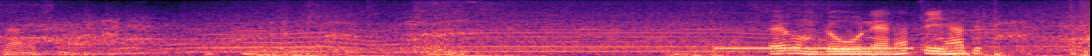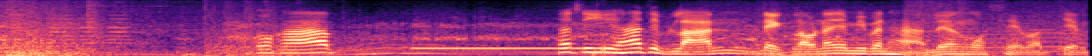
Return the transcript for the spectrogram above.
ใช่ใช่เฮ้ยผมดูเนี่ยถ้าตีห้าสิบโทษครับ ถ้าตีห้าสิบล้านเด็กเราน่าจะมีปัญหาเรื่องเสียวัดเจม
